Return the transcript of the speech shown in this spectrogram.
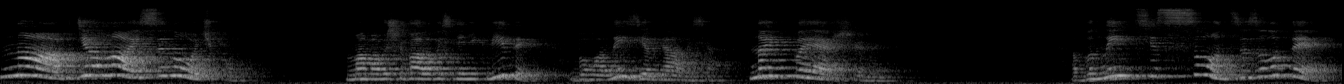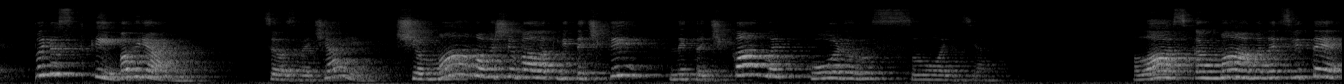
на, вдягай, синочку. Мама вишивала весняні квіти, бо вони з'являлися найпершими. В ниці сонце золоте, пелюстки багряні. Це означає, що мама вишивала квіточки ниточками кольору сонця. Ласка мамина цвіте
